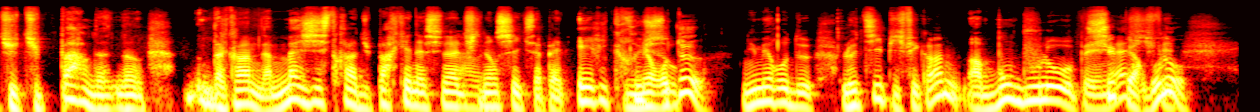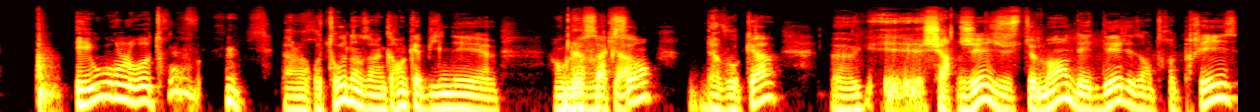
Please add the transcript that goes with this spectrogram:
Tu, tu parles d'un, quand même d'un magistrat du parquet national ah financier qui s'appelle Éric Rousseau. Numéro 2. Numéro 2. Le type, il fait quand même un bon boulot au PNF. Super boulot. Et où on le retrouve? Ben, On le retrouve dans un grand cabinet euh, anglo-saxon d'avocats euh, chargé justement d'aider les entreprises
